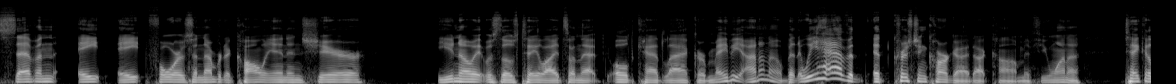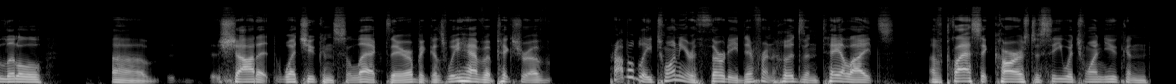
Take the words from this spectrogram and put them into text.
7884 is a number to call in and share. You know, it was those taillights on that old Cadillac, or maybe, I don't know. But we have it at ChristianCarGuy.com if you want to take a little uh, shot at what you can select there because we have a picture of probably 20 or 30 different hoods and taillights of classic cars to see which one you can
